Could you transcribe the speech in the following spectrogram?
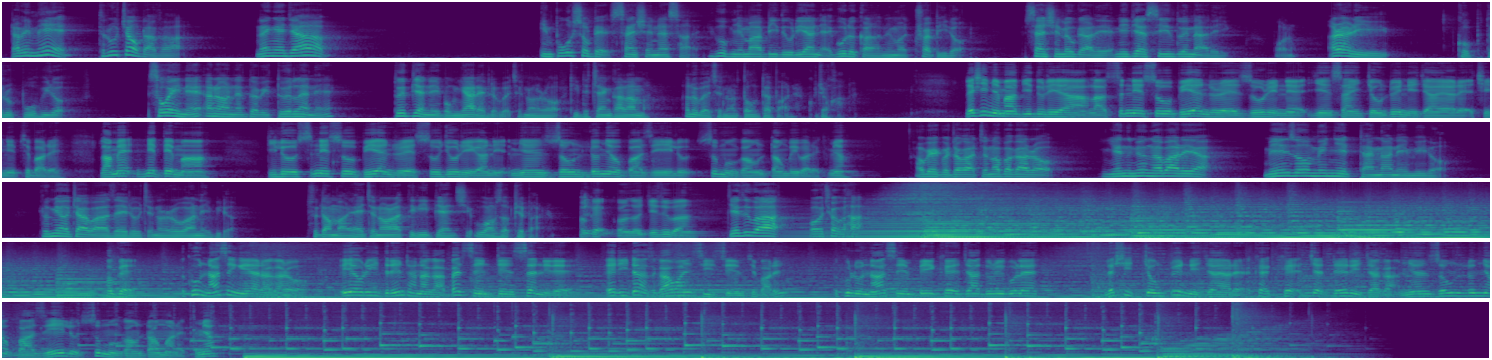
ဒါပေမဲ့ သူတို့ကြောက်တာကနိုင်ငံခြား impose လုပ်တဲ့ sanction နဲ့ဆိုင်အခုမြန်မာပြည်သူတွေကနေအခုလိုကာလမျိုးမှာ trap ပြီးတော့ sanction လုပ်တာတွေအနည်းပြစီးသွင်းတာတွေပေါ့နော်အဲ့ဒါတွေကိုသူတို့ပို့ပြီးတော့စိုးရိမ်နေအဲ့ဒါနဲ့တွေ့ပြီးတွေးလန့်နေတွေးပြက်နေပုံရတယ်လို့ပဲကျွန်တော်တို့ဒီတကြံကာလမှာအဲ့လိုပဲကျွန်တော်သုံးသပ်ပါတယ်ကိုကြောက်ခါလက်ရှိမြန်မာပြည်သူတွေဟာဟလာစနစ်ဆိုးဘေးအန္တရာယ်ဇိုးတွေနဲ့ရင်ဆိုင်ကြုံတွေ့နေကြရတဲ့အခြေအနေဖြစ်ပါတယ်။ လာမယ့်နှစ်သစ်မှာဒီလိုစနစ်ဆိုးဘေးအန္တရာယ်ဆိုးကျိုးတွေကနေအမြန်ဆုံးလွတ်မြောက်ပါစေလို့စုမုံကောင်းတောင်းပေးပါတယ်ခင်ဗျာဟုတ်ကဲ့ကိုကြောက်ကကျွန်တော်ဘက်ကတော့ညင်သူမျိုးငါးပါးတွေကမင်းစိုးမင်းညစ်တန်ကနေပြီးတော့လွတ်မြောက်ကြပါစေလို့ကျွန်တော်တို့ကနေပြီးတော့ဆုတောင်းပါတယ်ကျွန်တော်ကတိတိပြန်ချီဥအောင်စောဖြစ်ပါတယ်။ဟုတ်ကဲ့ကွန်စောကျေးဇူးပါကျေးဇူးပါပေါ်ချုပ်ဟာ။ ဟုတ်ကဲ့အခုနားဆင်ကြရတာကတော့ AOD သတင်းဌာနကပတ်စင်တင်ဆက်နေတဲ့ Editor စကားဝိုင်းစီစဉ်ဖြစ်ပါတယ်။အခုလိုနားဆင်ပေးခဲ့ကြသူတွေကိုလည်းလက်ရှိကြုံတွေ့နေကြရတဲ့အခက်အခဲအကျက်တဲတွေကြားကအမြန်ဆုံးလွတ်မြောက်ပါစေလို့ဆုမွန်ကောင်းတောင်းပါတယ်ခင်ဗျာ။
